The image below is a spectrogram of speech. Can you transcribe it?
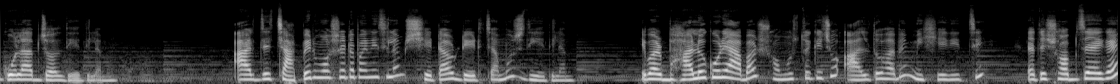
গোলাপ জল দিয়ে দিলাম। আর যে চাপের মশলাটা বানিয়েছিলাম, সেটাও দেড় চামচ দিয়ে দিলাম। এবার ভালো করে আবার সমস্ত কিছু আলতোভাবে মিশিয়ে দিচ্ছি, যাতে সব জায়গায়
